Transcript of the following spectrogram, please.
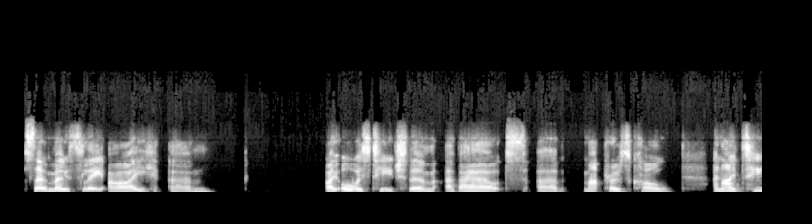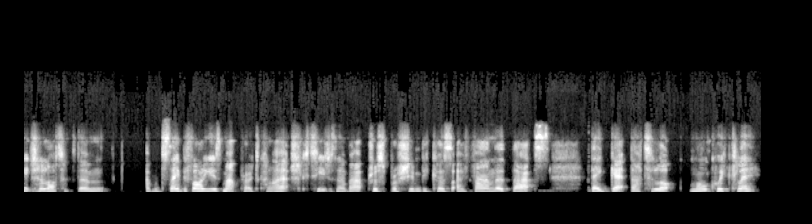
so mostly I um I always teach them about um, mat protocol, and I teach a lot of them. I would say before I use mat protocol, I actually teach them about trust brushing because I found that that's they get that a lot more quickly.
